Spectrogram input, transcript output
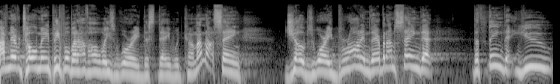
I've never told many people, but I've always worried this day would come. I'm not saying Job's worry brought him there, but I'm saying that the thing that you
